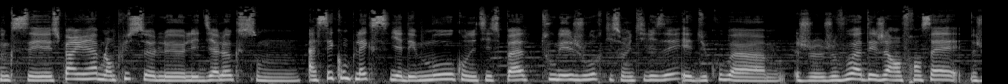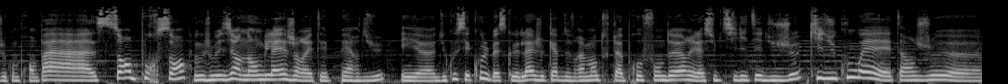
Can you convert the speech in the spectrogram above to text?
Donc c'est super agréable. En plus, les dialogues sont assez complexes. Il y a des mots qu'on n'utilise pas tous les jours qui sont utilisés. Et du coup, bah, je, vois déjà en français, je comprends pas 100%. Donc je me dis en anglais, j'aurais été perdue. Et euh, du coup, c'est cool parce que là, je capte vraiment toute la profondeur et la subtilité du jeu. Qui du coup, ouais, est un jeu, euh,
